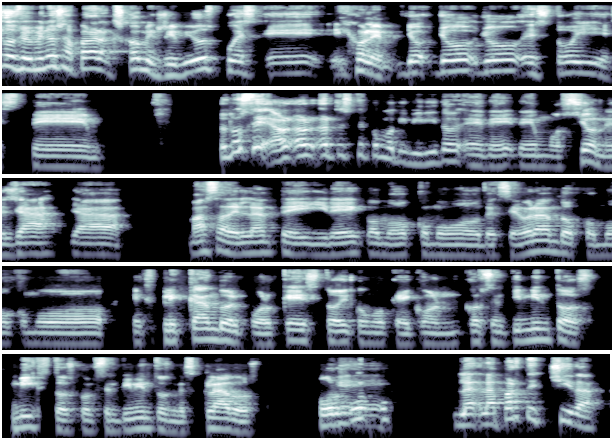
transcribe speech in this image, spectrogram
Amigos, bienvenidos a Parallax Comics Reviews. Pues, eh, híjole, yo, yo, yo estoy, este, pues no sé, ahor- ahorita estoy como dividido eh, de, de emociones. Ya, ya más adelante iré como, como deshebrando, como, como explicando el por qué estoy como que con, con sentimientos mixtos, con sentimientos mezclados. Por Eh, la, la parte chida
